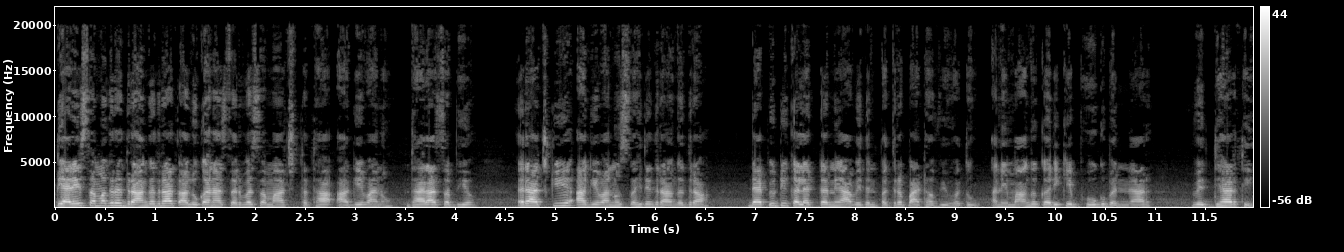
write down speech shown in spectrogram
ત્યારે સમગ્ર ધ્રાંગધ્રા તાલુકાના સર્વ સમાજ તથા આગેવાનો, ધારાસભ્ય, રાજકીય આગેવાનો સહિત ધ્રાંગધ્રા ડેપ્યુટી કલેક્ટરને આવેદનપત્ર પાઠવ્યું હતું અને માંગ કરી કે ભોગ બનનાર વિદ્યાર્થી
